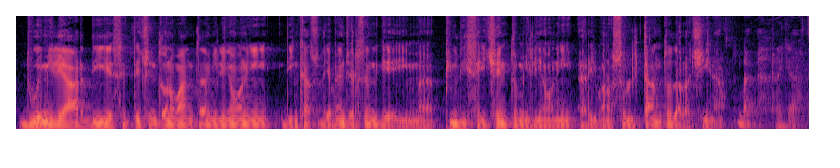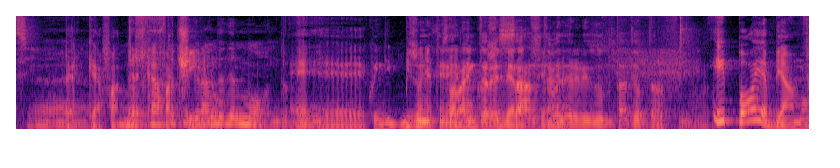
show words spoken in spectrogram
2 miliardi e 790 milioni di incasso di Avengers Endgame, più di 600 milioni arrivano soltanto dalla Cina. Beh, ragazzi, è Perché ha fatto il mercato più sfacillo. grande del mondo. Eh, quindi- eh, quindi bisogna tenere Sarà in interessante vedere i risultati oltre al film. E poi abbiamo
